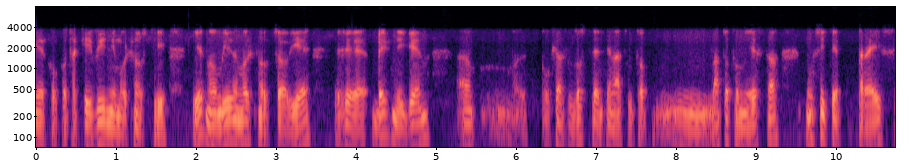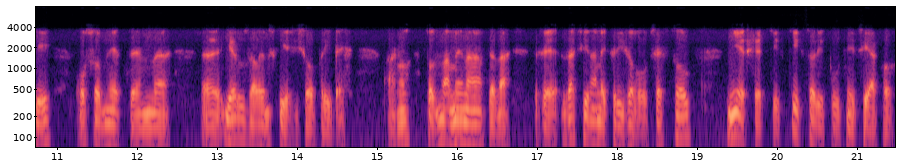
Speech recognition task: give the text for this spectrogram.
niekoľko takých výnimočností. Jednou výnimočnosťou je, že bežný deň, pokiaľ sa dostanete na, túto, na toto miesto, musíte prejsť si osobne ten e, jeruzalemský Ježišov príbeh. Áno, to znamená teda, že začíname krížovou cestou. Nie všetci, tí, ktorí pútnici ako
